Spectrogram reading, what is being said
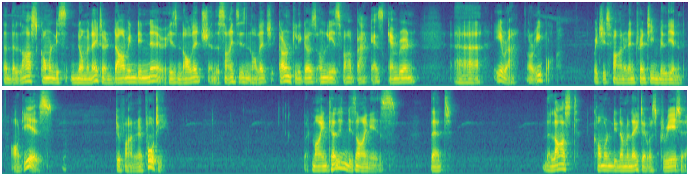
that the last common denominator Darwin didn't know, his knowledge and the science's knowledge currently goes only as far back as Cambrian uh, era or epoch, which is 520 million odd years to 540. But my intelligent design is that the last common denominator was creator.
